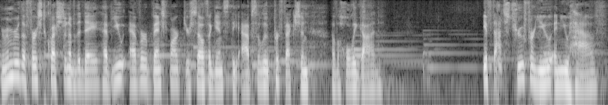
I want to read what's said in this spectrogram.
Remember the first question of the day? Have you ever benchmarked yourself against the absolute perfection of a holy God? If that's true for you and you have,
